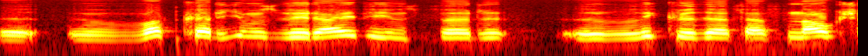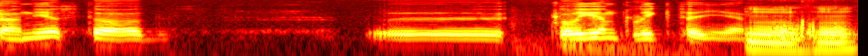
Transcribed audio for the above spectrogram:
Uh, vakar jums bija raidījums par likvidētās naukšana iestādes uh, klientu likteņiem. Mm -hmm.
